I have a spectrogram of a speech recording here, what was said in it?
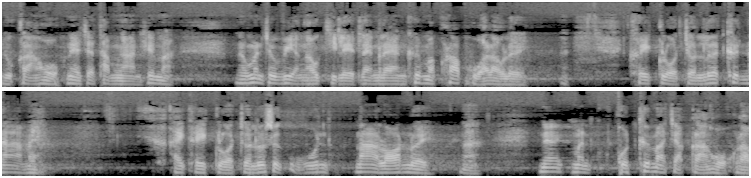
อยู่กลางอกเนี่ยจะทำงานขึ้นมา แล้วมันจะเวียงเอากิเลสแรงๆขึ้นมาครอบหัวเราเลย เคยโกรธจนเลือดขึ้นหน้าไหมใครเคยโกรธจนรู้สึกอู้หน้าร้อนเลยนะเนี่ยมันผุดขึ้นมาจากกลางอกเรา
